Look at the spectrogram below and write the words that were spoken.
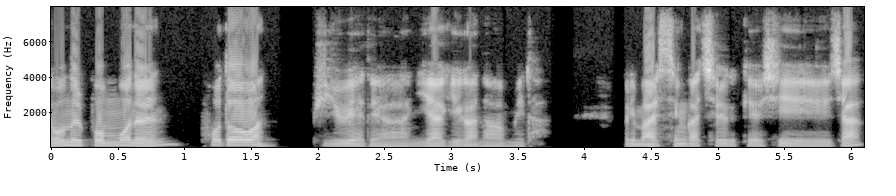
오늘 본문은 포도원 비유에 대한 이야기가 나옵니다. 우리 말씀 같이 읽을게요. 시작.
